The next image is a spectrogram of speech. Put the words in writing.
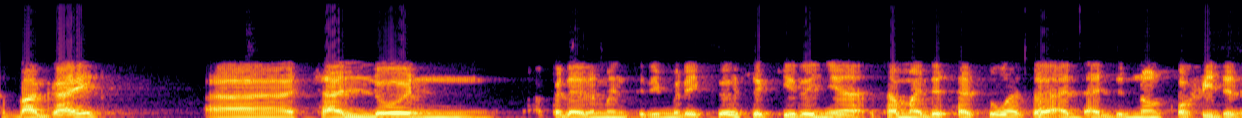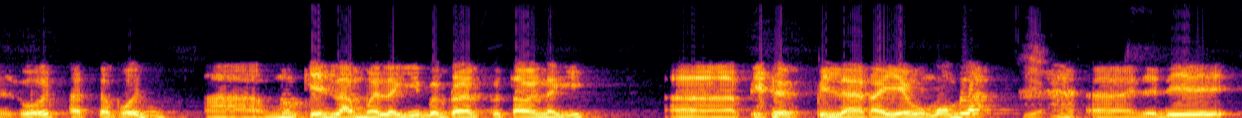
sebagai uh, calon Perdana Menteri mereka sekiranya sama ada satu atau ada, ada non-confidence vote ataupun uh, mungkin lama lagi beberapa tahun lagi uh, pilihan raya umum lah yeah. uh, jadi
